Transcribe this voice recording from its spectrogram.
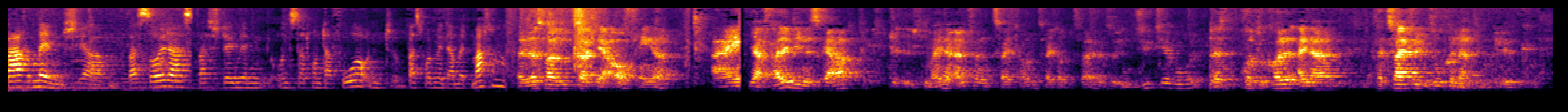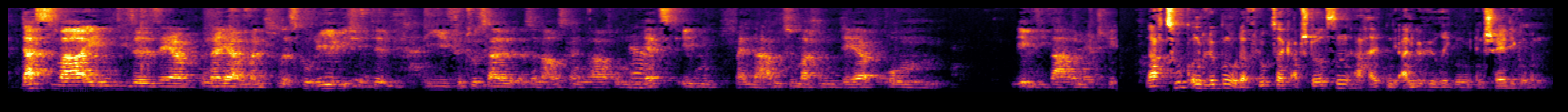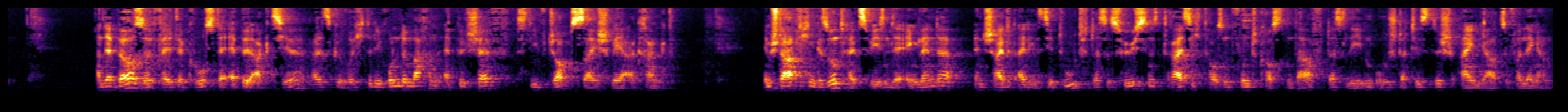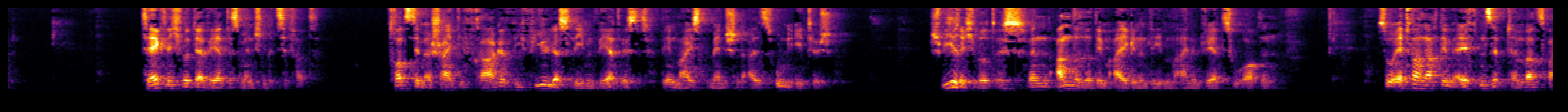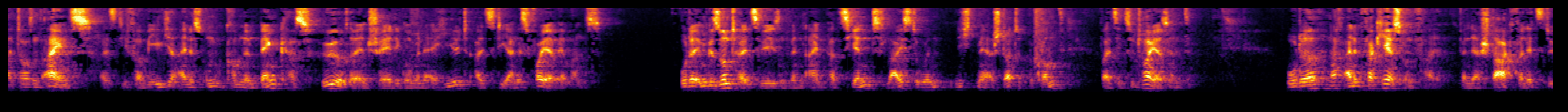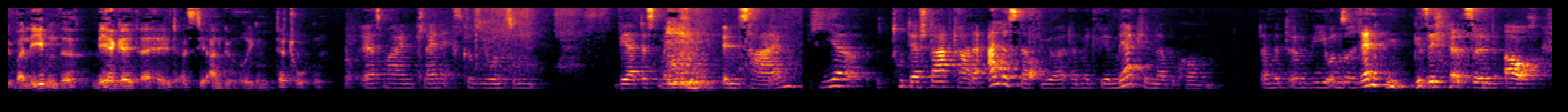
wahre Mensch, ja. Was soll das? Was stellen wir uns darunter vor und was wollen wir damit machen? Also das war sozusagen der Aufhänger. Ein ja, Fall, den es gab, ich meine Anfang 2000, 2002, also in Südtirol. Das Protokoll einer verzweifelten Suche nach dem Glück. Das war eben diese sehr, naja, manchmal skurrile Geschichte, die für Tussal so ein Ausgang war, um ja. jetzt eben einen Abend zu machen, der um eben die wahre Mensch geht. Nach Zugunglücken oder Flugzeugabstürzen erhalten die Angehörigen Entschädigungen. An der Börse fällt der Kurs der Apple-Aktie, als Gerüchte die Runde machen, Apple-Chef Steve Jobs sei schwer erkrankt. Im staatlichen Gesundheitswesen der Engländer entscheidet ein Institut, dass es höchstens 30.000 Pfund kosten darf, das Leben um statistisch ein Jahr zu verlängern. Täglich wird der Wert des Menschen beziffert. Trotzdem erscheint die Frage, wie viel das Leben wert ist, den meisten Menschen als unethisch. Schwierig wird es, wenn andere dem eigenen Leben einen Wert zuordnen. So etwa nach dem 11. September 2001, als die Familie eines umgekommenen Bankers höhere Entschädigungen erhielt als die eines Feuerwehrmanns. Oder im Gesundheitswesen, wenn ein Patient Leistungen nicht mehr erstattet bekommt, weil sie zu teuer sind. Oder nach einem Verkehrsunfall, wenn der stark verletzte Überlebende mehr Geld erhält als die Angehörigen der Toten. Erstmal eine kleine Exkursion zum Wert des Menschen in Zahlen. Hier tut der Staat gerade alles dafür, damit wir mehr Kinder bekommen, damit irgendwie unsere Renten gesichert sind auch.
